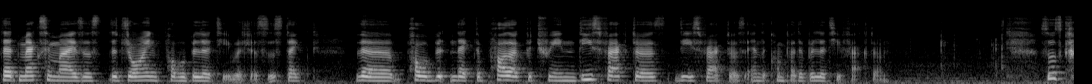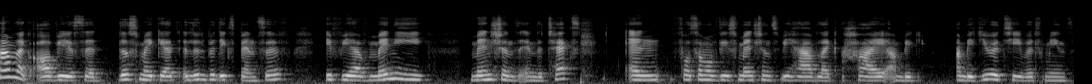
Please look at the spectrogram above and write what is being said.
that maximizes the joint probability, which is just like the prob- like the product between these factors, these factors, and the compatibility factor. So it's kind of like obvious that this may get a little bit expensive if we have many mentions in the text, and for some of these mentions we have like high ambig- ambiguity, which means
